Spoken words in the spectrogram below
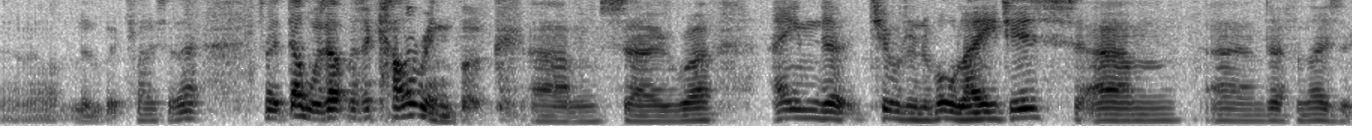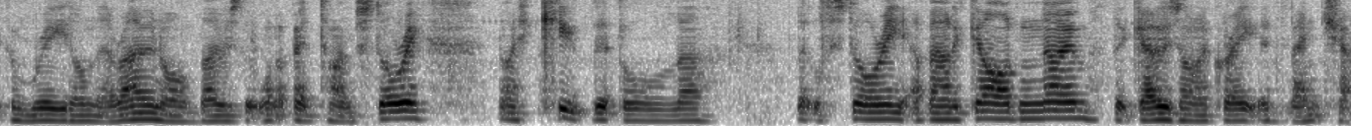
a little bit closer there. So it doubles up as a colouring book. Um, so uh, aimed at children of all ages um, and uh, from those that can read on their own or those that want a bedtime story. Nice cute little uh, little story about a garden gnome that goes on a great adventure.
